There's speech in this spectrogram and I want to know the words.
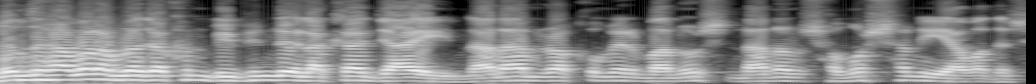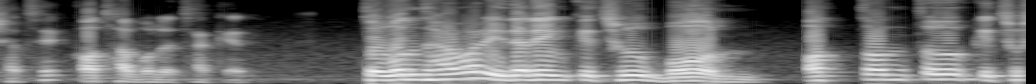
বন্ধুরা, আবার আমরা যখন বিভিন্ন এলাকায় যাই, নানান রকমের মানুষ নানান সমস্যা নিয়ে আমাদের সাথে কথা বলে থাকেন। তো বন্ধুরা, আমার ইদানিং কিছু বোন অত্যন্ত কিছু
